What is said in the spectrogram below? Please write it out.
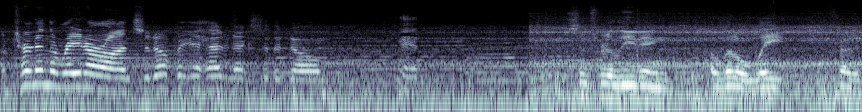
I'm turning the radar on, so don't put your head next to the dome. Since we're leaving a little late, try to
